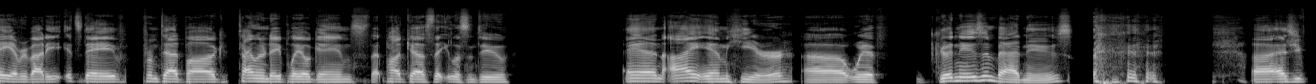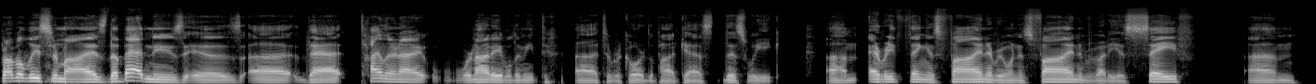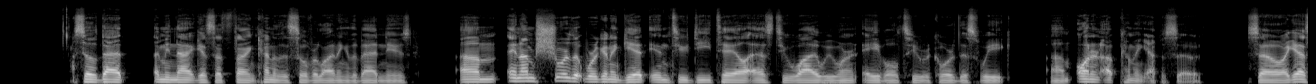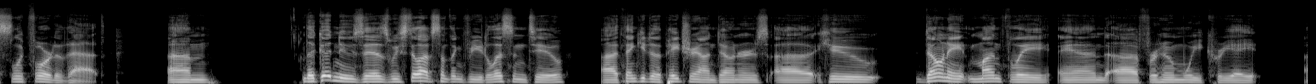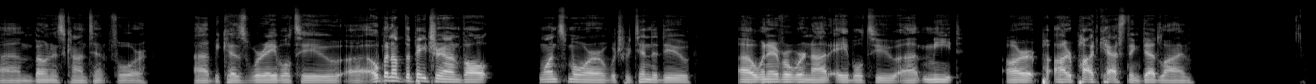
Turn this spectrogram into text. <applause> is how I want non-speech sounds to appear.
Hey, everybody, it's Dave from Tadpog, Tyler and Dave Play Old Games, that podcast that you listen to. And I am here uh, with good news and bad news. <laughs> uh, as you've probably surmised, the bad news is uh, that Tyler and I were not able to meet uh, to record the podcast this week. Um, everything is fine. Everyone is fine. Everybody is safe. Um, so that I mean, that, I guess that's kind of the silver lining of the bad news. Um, and I'm sure that we're going to get into detail as to why we weren't able to record this week um, on an upcoming episode. So I guess look forward to that. Um, the good news is we still have something for you to listen to. Uh, thank you to the Patreon donors uh, who donate monthly and uh, for whom we create um, bonus content for uh, because we're able to uh, open up the Patreon vault once more, which we tend to do uh, whenever we're not able to uh, meet our our podcasting deadline,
